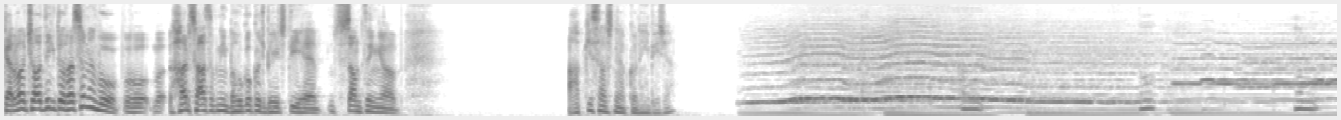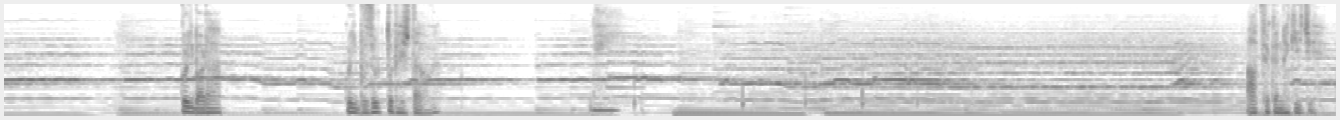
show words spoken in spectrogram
करवा चौथी की तो रस्म है वो, वो हर सास अपनी बहू को कुछ भेजती है समथिंग आपकी सास ने आपको नहीं भेजा? हम। कोई बड़ा कोई बुज़ुर्ग तो भेजता होगा? नहीं। आप फ़िक्र न कीजिए।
